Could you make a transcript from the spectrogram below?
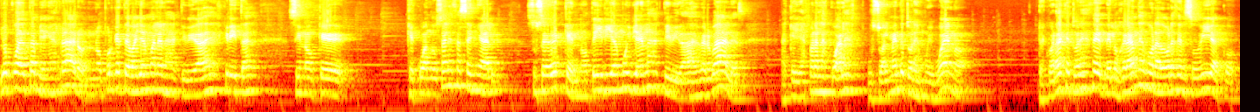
lo cual también es raro, no porque te vayan mal en las actividades escritas, sino que, que cuando sale esta señal, sucede que no te iría muy bien las actividades verbales, aquellas para las cuales usualmente tú eres muy bueno. Recuerda que tú eres de, los grandes oradores del zodíaco.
